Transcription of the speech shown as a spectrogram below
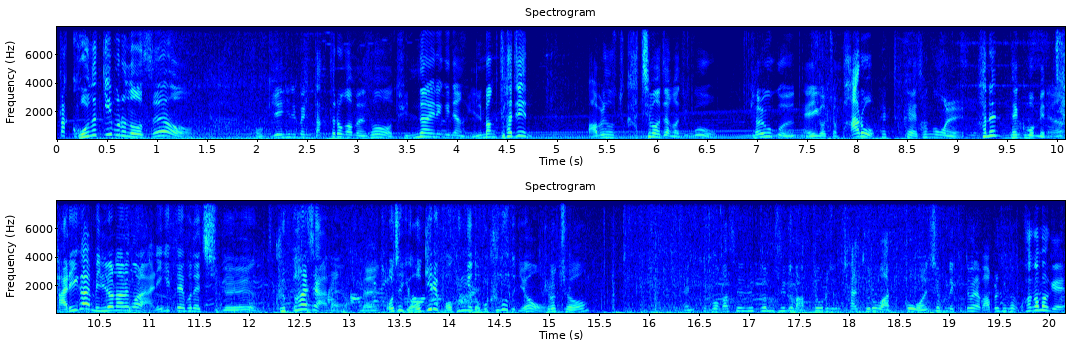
딱 그 느낌으로 넣었어요. 거기에 힐뱅 딱 들어가면서 뒷라인이 그냥 일망타진 마블 선수 같이 맞아가지고 결국은 A 거점 바로 획득해 성공을 하는 밴쿠버입니다. 자리가 밀려나는 건 아니기 때문에 지금 급하지 않아요. 네. 어차피 여기를 먹은 게 너무 크거든요. 그렇죠. 밴쿠버가 슬금슬금 앞쪽으로 지금 잘 들어왔고 원심을 냈기 때문에 마블 선수 과감하게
